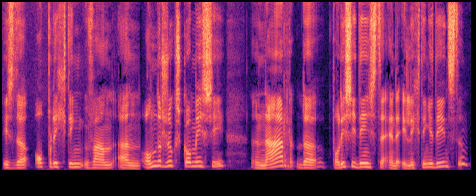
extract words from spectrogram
is de oprichting van een onderzoekscommissie naar de politiediensten en de inlichtingendiensten.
